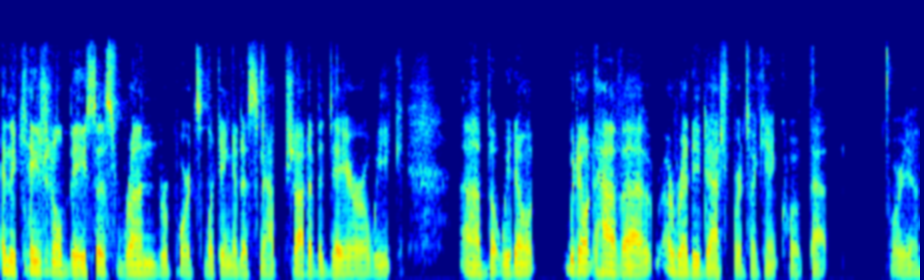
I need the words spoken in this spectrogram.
an occasional basis run reports looking at a snapshot of a day or a week, uh, but we don't, we don't have a, a ready dashboard, so I can't quote that for you.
